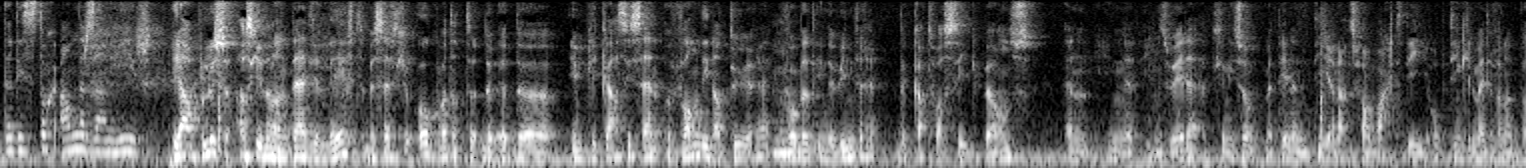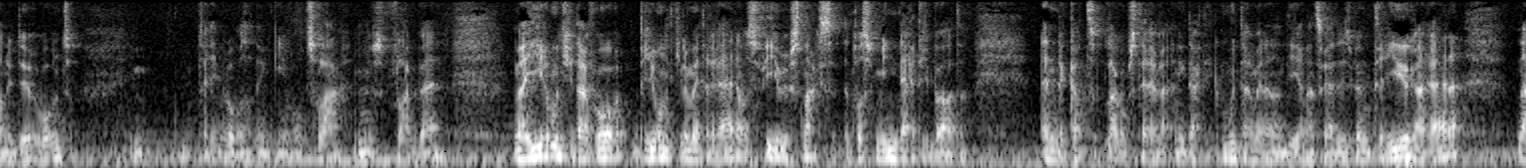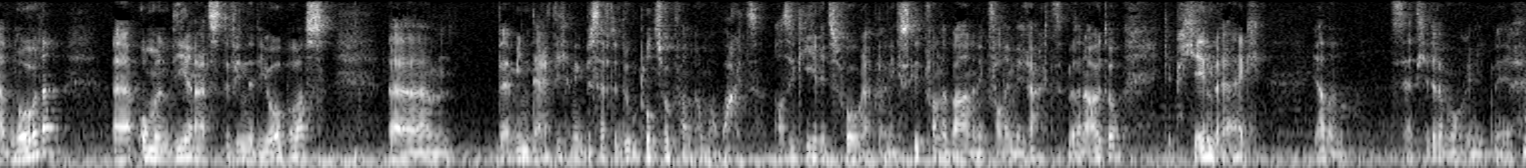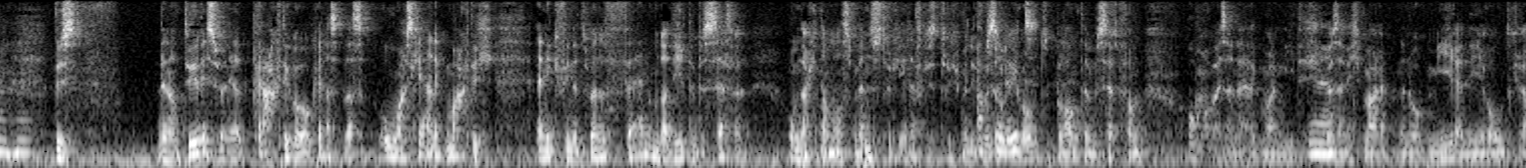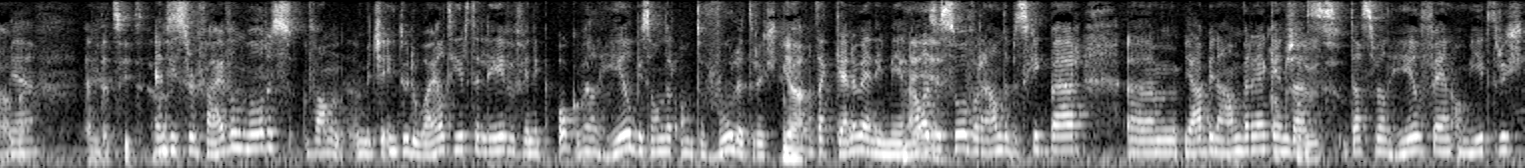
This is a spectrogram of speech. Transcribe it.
dat is toch anders dan hier. Ja, plus als je dan een tijdje leeft, besef je ook wat het, de, de implicaties zijn van die natuur. Hè. Bijvoorbeeld in de winter, de kat was ziek bij ons. En in, in Zweden heb je niet zo meteen een dierenarts van wacht die op 10 kilometer van, van je deur woont. In Tremelo was dat denk ik in Rotselaar, dus vlakbij. Maar hier moet je daarvoor 300 kilometer rijden. Dat was 4 uur s'nachts. Het was min 30 buiten. En de kat lag op sterven. En ik dacht, ik moet daarmee naar een dierenarts rijden. Dus ik ben drie uur gaan rijden naar het noorden. eh, om een dierenarts te vinden die open was. Ehm, bij min 30. En ik besefte toen plots ook van, oh maar wacht. Als ik hier iets voor heb en ik slip van de baan en ik val in de gracht met een auto. Ik heb geen bereik. Ja, dan zet je er morgen niet meer. Dus de natuur is wel heel krachtig ook. Hè. Dat, is, dat is onwaarschijnlijk machtig. En ik vind het wel fijn om dat hier te beseffen. Omdat je dan als mens terug heel even terug met je voeten op de grond belandt en beseft van... Oh, maar wij zijn eigenlijk maar nietig. Ja. We zijn echt maar een hoop mieren die hier rondkruipen. Ja. En that's it. En die is- survival-modus van een beetje into the wild hier te leven, vind ik ook wel heel bijzonder om te voelen terug. Ja. Want dat kennen wij niet meer. Nee. Alles is zo voorhanden beschikbaar, ehm, ja, binnen handbereik. En dat is, dat is wel heel fijn om hier terug,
